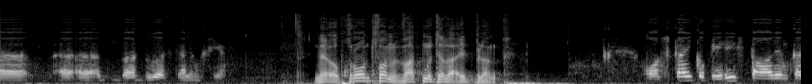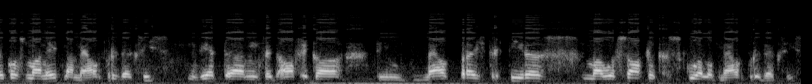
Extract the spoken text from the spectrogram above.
uh uh, uh blootstelling gee. Nou op grond van wat moet hulle uitblink? Ons kyk op hierdie stadium kyk ons maar net na melkproduksies. Jy weet ehm um, Suid-Afrika die melkprysstrukture is maar hoofsaaklik geskool op melkproduksies.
